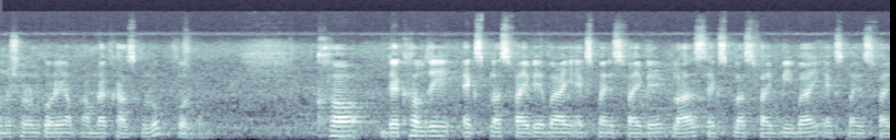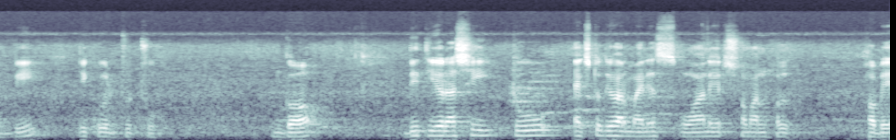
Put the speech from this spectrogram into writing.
অনুসরণ করে আমরা কাজগুলো করব। খ দেখাও যে x plus five a by x minus five a plus x plus five b by x minus five b equal to two গ, দ্বিতীয় রাশি two x to the power minus ওয়ানের সমান হল, হবে।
